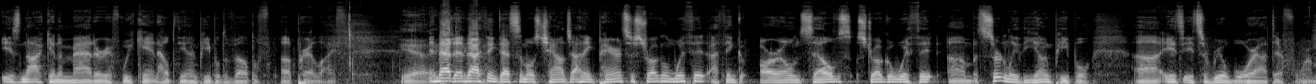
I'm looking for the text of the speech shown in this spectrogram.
is not going to matter if we can't help the young people develop a, a prayer life. yeah, And that, and I think that's the most challenging. I think parents are struggling with it. I think our own selves struggle with it. Um, but certainly the young people, uh, it's it's a real war out there for them.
